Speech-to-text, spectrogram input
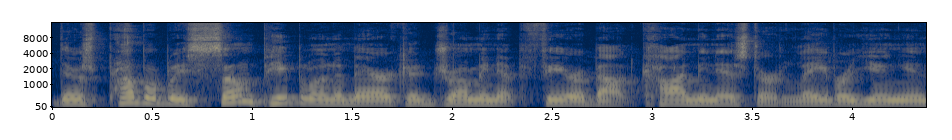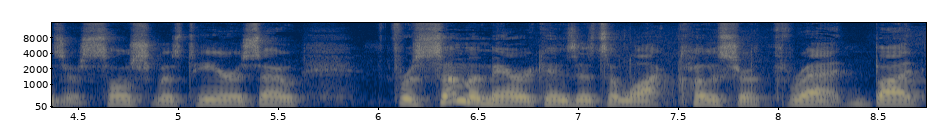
there's probably some people in America drumming up fear about communist or labor unions or socialist here. So for some Americans, it's a lot closer threat. But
